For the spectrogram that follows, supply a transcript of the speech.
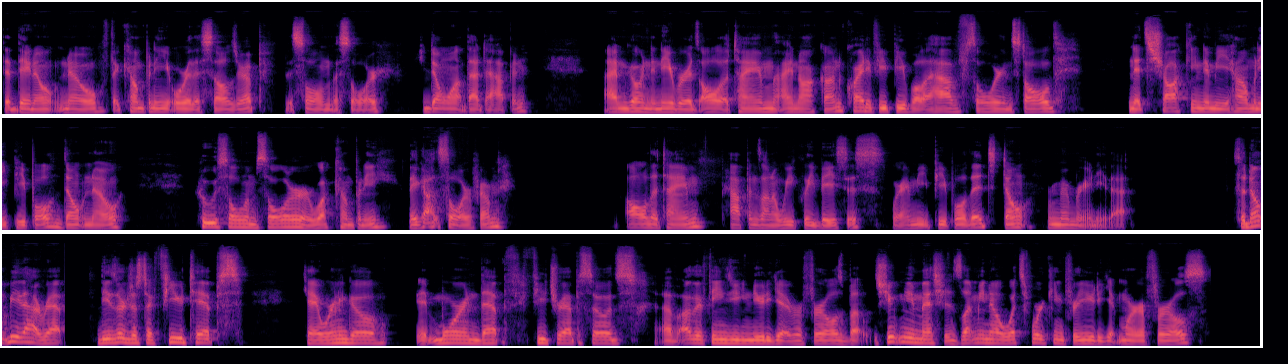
that they don't know the company or the sales rep that sold them the solar. You don't want that to happen. I'm going to neighborhoods all the time. I knock on quite a few people that have solar installed, and it's shocking to me how many people don't know who sold them solar or what company they got solar from all the time, happens on a weekly basis where I meet people that don't remember any of that. So don't be that rep. These are just a few tips. Okay, we're going to go more in depth future episodes of other things you can do to get referrals, but shoot me a message. Let me know what's working for you to get more referrals.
